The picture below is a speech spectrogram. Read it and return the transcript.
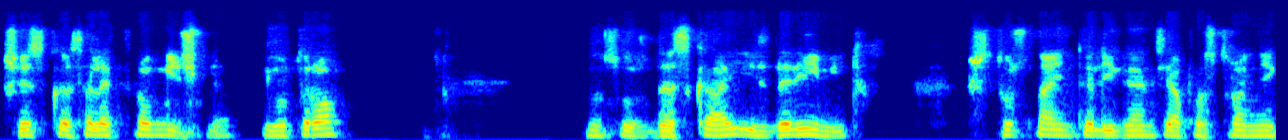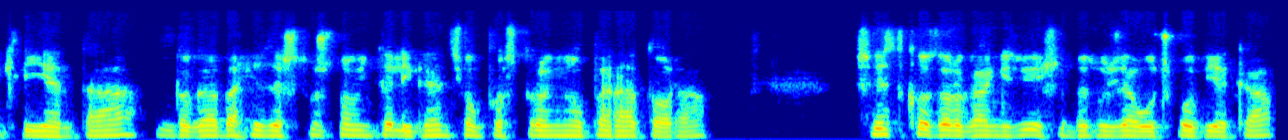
wszystko jest elektronicznie. Jutro, no cóż, the sky is the limit. Sztuczna inteligencja po stronie klienta dogada się ze sztuczną inteligencją po stronie operatora. Wszystko zorganizuje się bez udziału człowieka,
